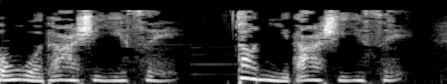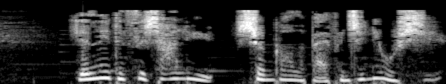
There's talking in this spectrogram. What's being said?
从我的二十一岁到你的二十一岁，人类的自杀率升高了百分之六十。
